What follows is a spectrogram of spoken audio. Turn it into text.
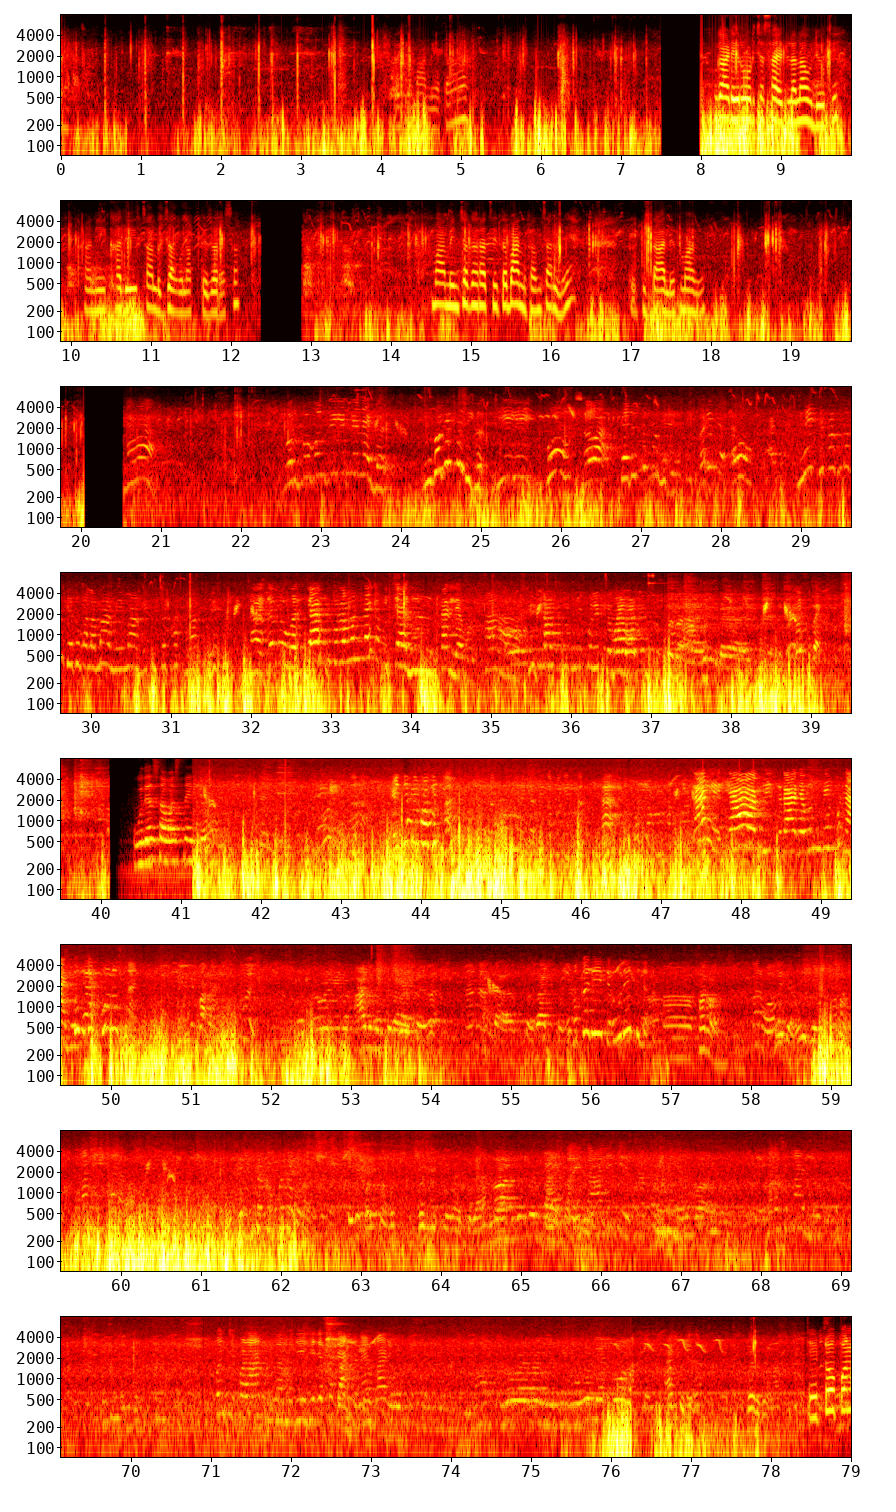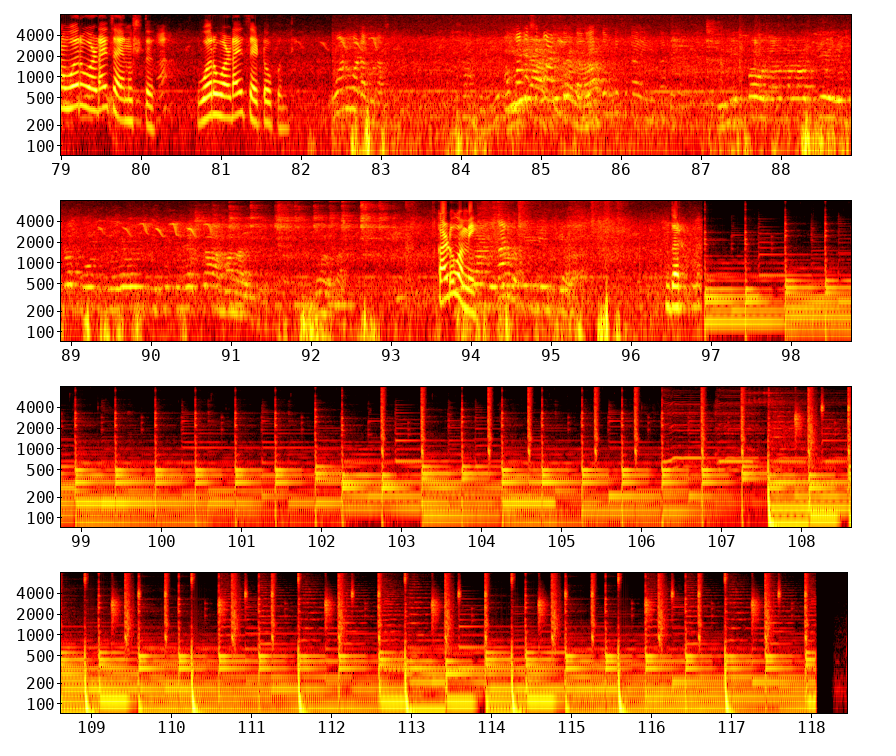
मला मामी आता. गाडी रोडच्या साईडला लावली होती आणि खाली चालत जावं लागते जरासं. मामींच्या घराचं इथं बांधकाम चाललंय. तर तिथं आलेत मामी. उद्या सवास नाही द्या कधी येते उद्या येते का पंचफळ आणण्यामध्ये ह्याच्यासाठी आणलं नाही गाडी ते टोपण वर वडायचं आहे नुसतं. वर वडायचं आहे टोपण ते. वडा बोला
